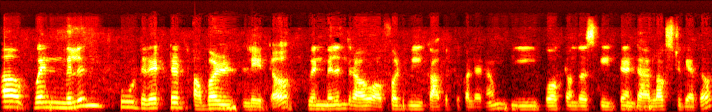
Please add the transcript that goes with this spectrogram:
Uh, when Milind, who directed Aval later, when Milind Rau offered me Kadhal to Kalyanam, we worked on the screenplay and dialogues together.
